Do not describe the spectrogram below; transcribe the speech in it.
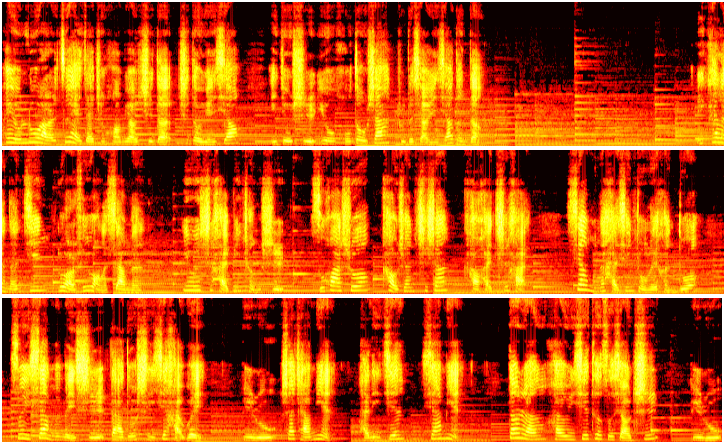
还有鹿儿最爱在城隍庙吃的赤豆元宵，也就是用红豆沙煮的小元宵等等。离开了南京，鹿儿飞往了厦门，因为是海滨城市，俗话说靠山吃山，靠海吃海。厦门的海鲜种类很多，所以厦门美食大多是一些海味，比如沙茶面、海蛎煎、虾面，当然还有一些特色小吃，比如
